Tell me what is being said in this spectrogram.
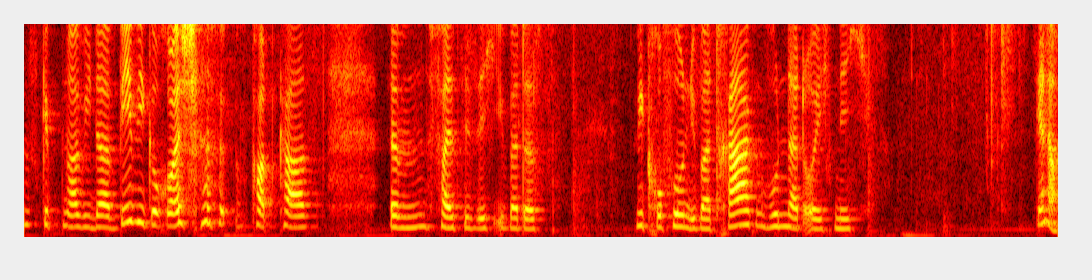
Es gibt mal wieder Babygeräusche im Podcast. Ähm, falls sie sich über das Mikrofon übertragen, wundert euch nicht. Genau,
